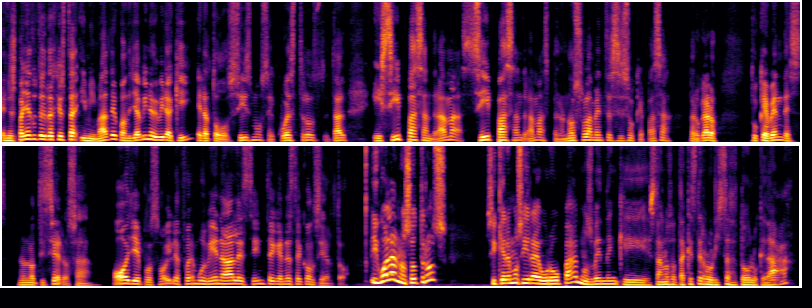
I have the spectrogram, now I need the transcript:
En España tú te crees que está. Y mi madre, cuando ya vino a vivir aquí, era todo sismos, secuestros y tal. Y sí pasan dramas, sí pasan dramas, pero no solamente es eso que pasa. Pero claro, ¿tú qué vendes en un noticiero? O sea, oye, pues hoy le fue muy bien a Alex Integ en este concierto. Igual a nosotros, si queremos ir a Europa, nos venden que están los ataques terroristas a todo lo que da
